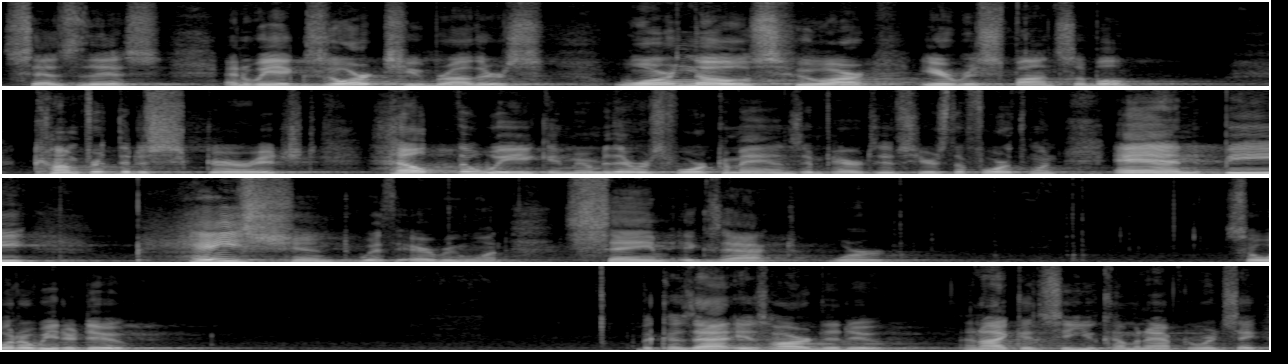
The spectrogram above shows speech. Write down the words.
says this, and we exhort you, brothers, warn those who are irresponsible, comfort the discouraged, help the weak, and remember there was four commands, imperatives. Here's the fourth one, and be patient with everyone. Same exact word. So, what are we to do? Because that is hard to do. And I could see you coming afterwards and say,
